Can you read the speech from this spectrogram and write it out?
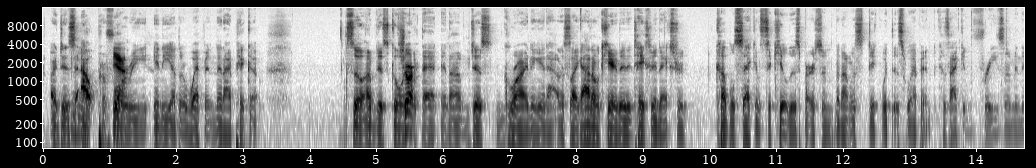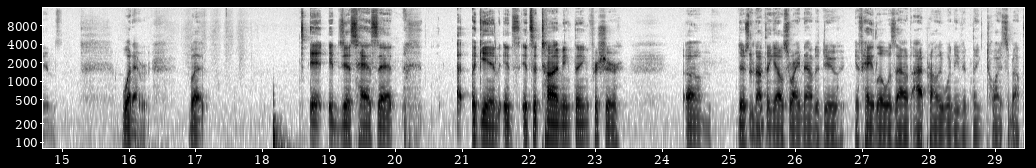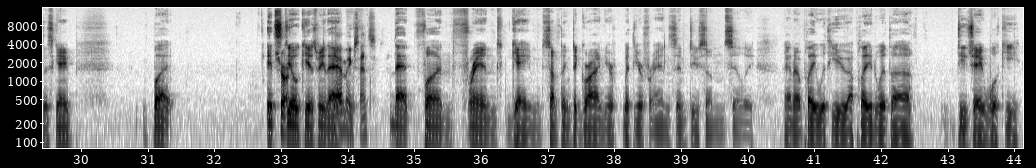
are just mm-hmm. outperforming any other weapon that I pick up. So I'm just going Sure. with that and I'm just grinding it out. It's like I don't care that it takes me an extra couple seconds to kill this person, but I'm gonna stick with this weapon because I can freeze them and then whatever. But it it just has that. Again, it's it's a timing thing for sure. Um, there's nothing else right now to do. If Halo was out, I probably wouldn't even think twice about this game. But it Sure. still gives me that Yeah, that makes sense. that fun friend game, something to grind your with your friends and do something silly. And I played with you. I played with uh, DJ Wookie,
